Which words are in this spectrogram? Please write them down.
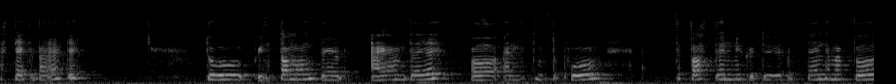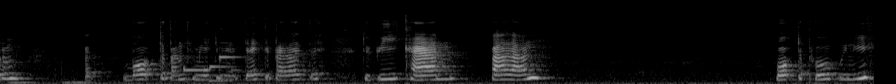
accessibility. So when someone says I am there or I need to pull, the first thing you could do is send them a forum with lots of information with accessibility so we can balance what support we need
